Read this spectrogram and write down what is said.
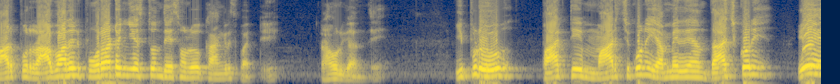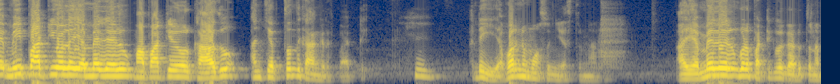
మార్పు రావాలని పోరాటం చేస్తుంది దేశంలో కాంగ్రెస్ పార్టీ. రాహుల్ గాంధీ. ఇప్పుడు పార్టీ మార్చుకొని ఎమ్మెల్యేలను దాచుకొని ఏ మీ పార్టీ వాళ్ళ ఎమ్మెల్యేలు మా పార్టీ వాళ్ళు కాదు అని చెప్తుంది కాంగ్రెస్ పార్టీ. అంటే ఎవరిని మోసం చేస్తున్నారు? ఆ ఎమ్మెల్యేలను కూడా పర్టికులర్గా అడుగుతున్నా.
